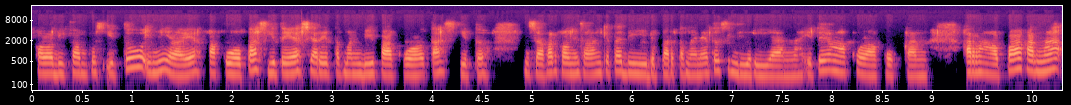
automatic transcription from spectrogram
kalau di kampus itu ini ya ya fakultas gitu ya cari teman di fakultas gitu. Misalkan kalau misalkan kita di departemennya itu sendirian. Nah itu yang aku lakukan. Karena apa? Karena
